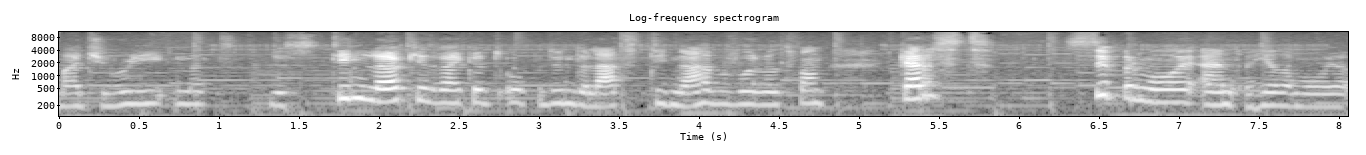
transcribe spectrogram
Majuri met dus 10 luikjes waar je kunt open doen. De laatste 10 dagen bijvoorbeeld van kerst. Super mooi en een hele mooie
